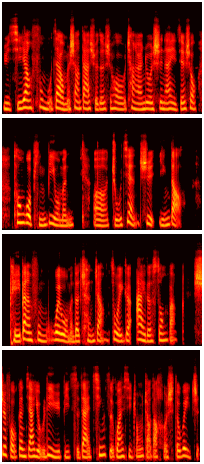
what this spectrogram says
与其让父母在我们上大学的时候怅然若失、难以接受，通过屏蔽我们，呃，逐渐去引导、陪伴父母为我们的成长做一个爱的松绑，是否更加有利于彼此在亲子关系中找到合适的位置？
